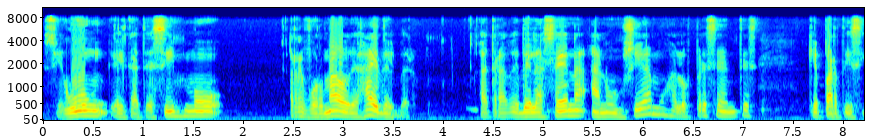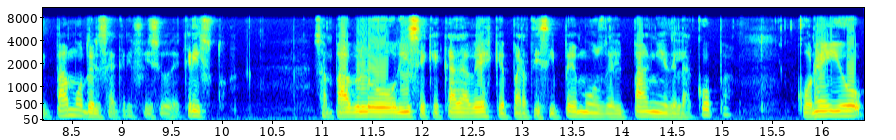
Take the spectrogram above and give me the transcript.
Según el Catecismo Reformado de Heidelberg, a través de la cena anunciamos a los presentes que participamos del sacrificio de Cristo. San Pablo dice que cada vez que participemos del pan y de la copa, con ello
